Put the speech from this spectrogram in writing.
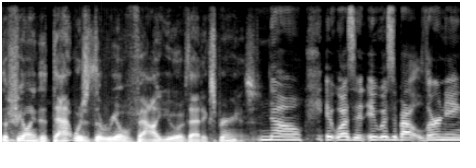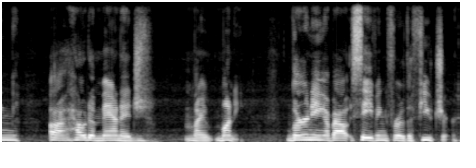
the feeling that that was the real value of that experience. No, it wasn't. It was about learning uh, how to manage my money, learning about saving for the future,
